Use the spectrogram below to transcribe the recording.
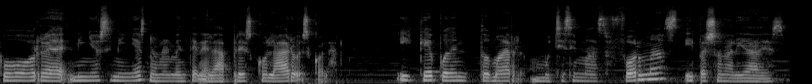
por eh, niños y niñas normalmente en edad preescolar o escolar y que pueden tomar muchísimas formas y personalidades.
